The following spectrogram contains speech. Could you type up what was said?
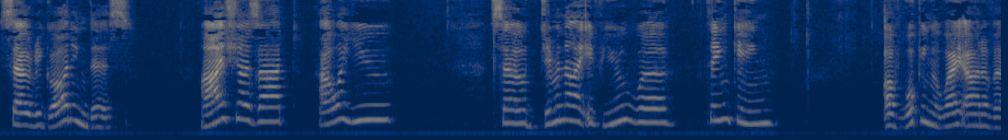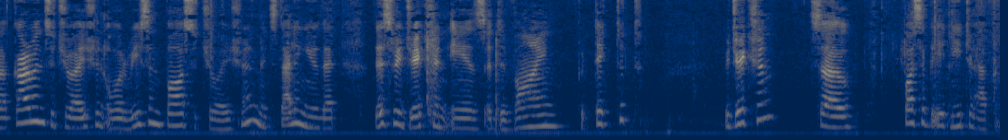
So regarding this, hi Shazat, how are you? So Gemini, if you were thinking of walking away out of a current situation or a recent past situation, it's telling you that this rejection is a divine protected rejection. So possibly it need to happen.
